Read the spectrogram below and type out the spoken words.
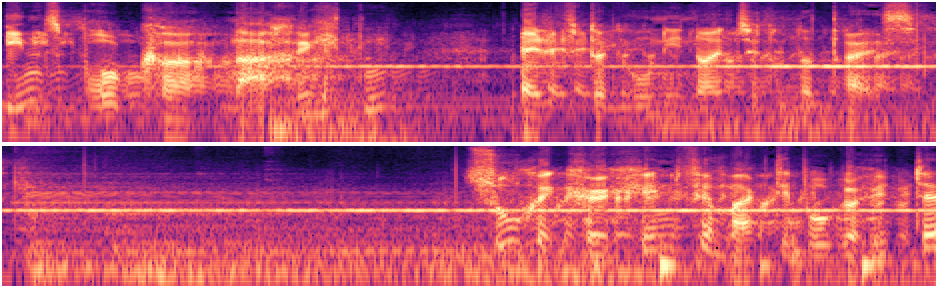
Innsbrucker Nachrichten, 11. Juni 1930. Suche Köchin für Magdeburger Hütte,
